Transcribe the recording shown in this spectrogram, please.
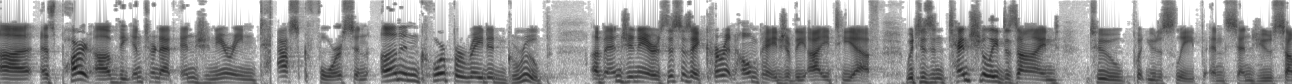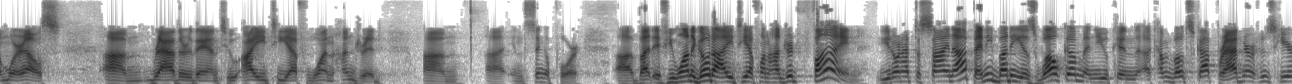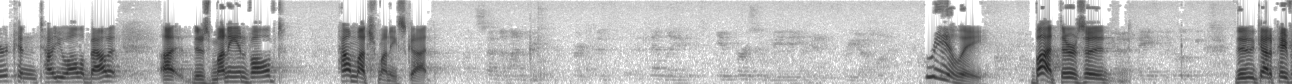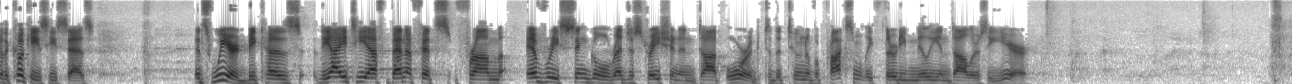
uh, as part of the Internet Engineering Task Force, an unincorporated group of engineers. This is a current homepage of the IETF, which is intentionally designed to put you to sleep and send you somewhere else um, rather than to IETF 100 um, uh, in Singapore. Uh, but if you want to go to IETF 100, fine. You don't have to sign up. Anybody is welcome, and you can uh, come and vote. Scott Bradner, who's here, can tell you all about it. Uh, there's money involved. How much money, Scott? Really? But there's a, they've got to pay for the cookies, he says. It's weird because the IETF benefits from every single registration in .org to the tune of approximately $30 million a year.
